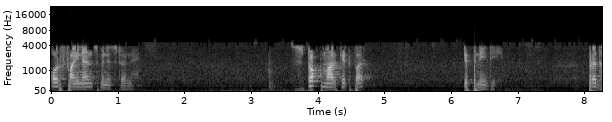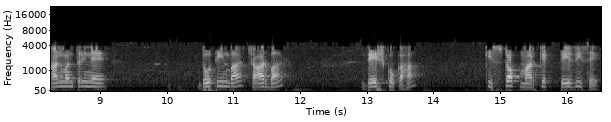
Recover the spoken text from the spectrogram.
और फाइनेंस मिनिस्टर ने स्टॉक मार्केट पर टिप्पणी दी। प्रधानमंत्री ने दो तीन बार, चार बार देश को कहा कि स्टॉक मार्केट तेज़ी से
